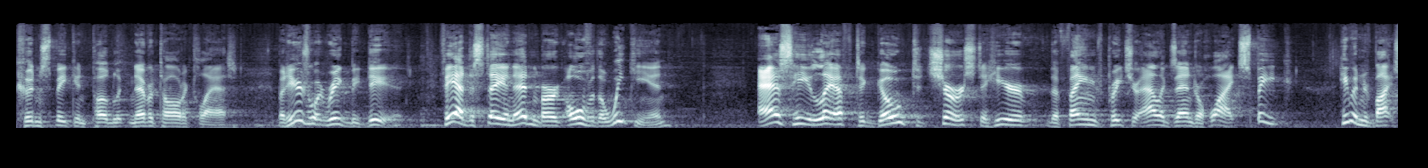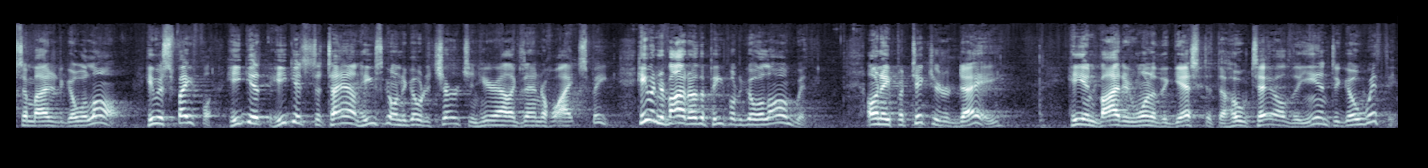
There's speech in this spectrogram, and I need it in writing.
Couldn't speak in public, never taught a class. But here's what Rigby did if he had to stay in Edinburgh over the weekend, as he left to go to church to hear the famed preacher Alexander Whyte speak, he would invite somebody to go along. He was faithful. He, get, he gets to town, he's going to go to church and hear Alexander Whyte speak. He would invite other people to go along with him. On a particular day, he invited one of the guests at the hotel, the inn, to go with him.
